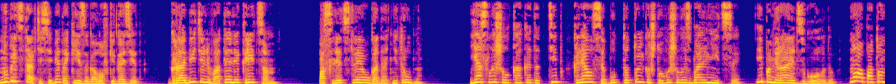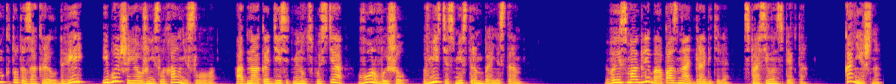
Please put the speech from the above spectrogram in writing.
Ну, представьте себе такие заголовки газет. «Грабитель в отеле Критсон». Последствия угадать нетрудно. Я слышал, как этот тип клялся, будто только что вышел из больницы и помирает с голоду. Ну а потом кто-то закрыл дверь, и больше я уже не слыхал ни слова. Однако десять минут спустя вор вышел вместе с мистером Беннистером. «Вы смогли бы опознать грабителя?» — спросил инспектор. «Конечно».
